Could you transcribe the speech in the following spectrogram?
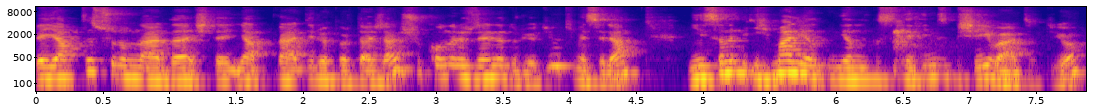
ve yaptığı sunumlarda işte yap, verdiği röportajlar şu konular üzerinde duruyor. Diyor ki mesela insanın bir ihmal yanılgısı dediğimiz bir şeyi vardır diyor.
